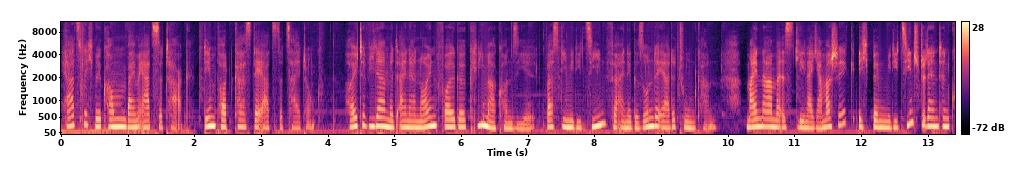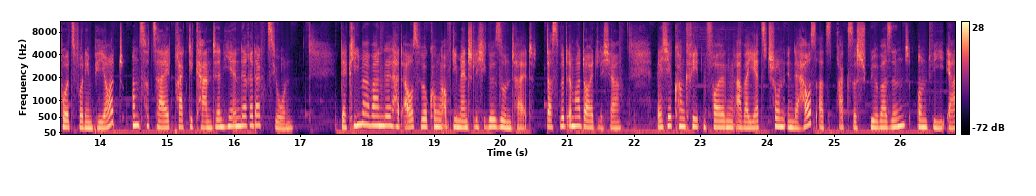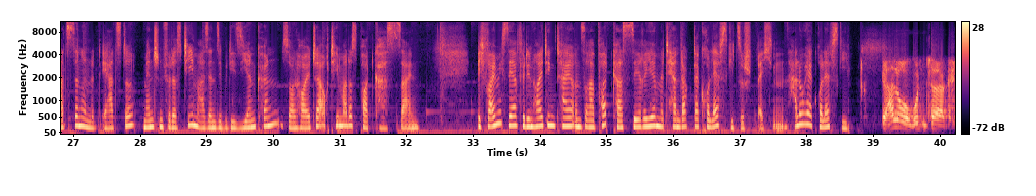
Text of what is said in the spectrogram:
Herzlich willkommen beim Ärztetag, dem Podcast der Ärztezeitung. Heute wieder mit einer neuen Folge Klimakonsil, was die Medizin für eine gesunde Erde tun kann. Mein Name ist Lena Jamaschik, ich bin Medizinstudentin kurz vor dem PJ und zurzeit Praktikantin hier in der Redaktion. Der Klimawandel hat Auswirkungen auf die menschliche Gesundheit. Das wird immer deutlicher. Welche konkreten Folgen aber jetzt schon in der Hausarztpraxis spürbar sind und wie Ärztinnen und Ärzte Menschen für das Thema sensibilisieren können, soll heute auch Thema des Podcasts sein. Ich freue mich sehr, für den heutigen Teil unserer Podcast-Serie mit Herrn Dr. Krolewski zu sprechen. Hallo, Herr Krolewski. Ja, hallo, guten Tag.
